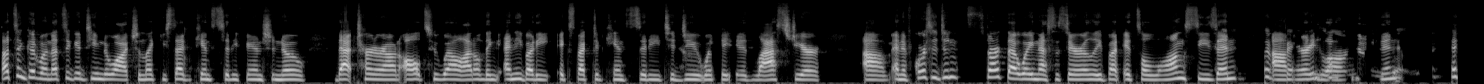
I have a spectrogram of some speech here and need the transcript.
that's a good one. That's a good team to watch. And like you said, Kansas City fans should know that turnaround all too well. I don't think anybody expected Kansas City to do what they did last year. Um, and of course, it didn't start that way necessarily, but it's a long season. A um, very long season.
